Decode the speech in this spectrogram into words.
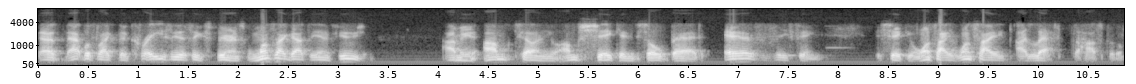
that that was like the craziest experience. Once I got the infusion, I mean, I'm telling you, I'm shaking so bad. Everything shaking. Once I once I I left the hospital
